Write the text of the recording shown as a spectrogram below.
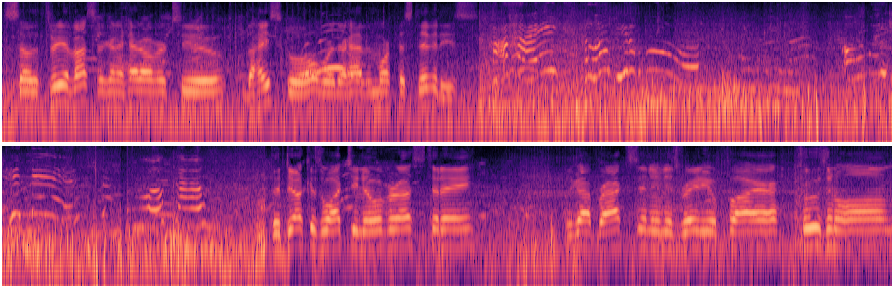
So the three of us are gonna head over to the high school where they're having more festivities. Hi. Hello, beautiful. Oh my goodness. Welcome. The duck is watching over us today. We got Braxton in his radio flyer, cruising along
